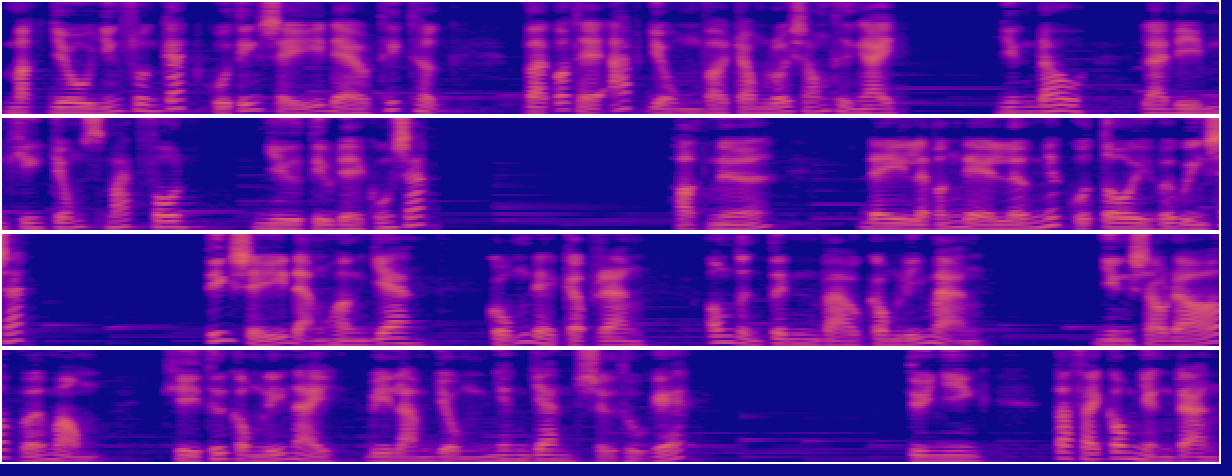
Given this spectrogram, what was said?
Mặc dù những phương cách của tiến sĩ đều thiết thực và có thể áp dụng vào trong lối sống thường ngày, nhưng đâu là điểm khiến chúng smartphone như tiêu đề cuốn sách? Hoặc nữa đây là vấn đề lớn nhất của tôi với quyển sách. Tiến sĩ Đặng Hoàng Giang cũng đề cập rằng ông từng tin vào công lý mạng, nhưng sau đó vỡ mộng khi thứ công lý này bị lạm dụng nhân danh sự thù ghét. Tuy nhiên, ta phải công nhận rằng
